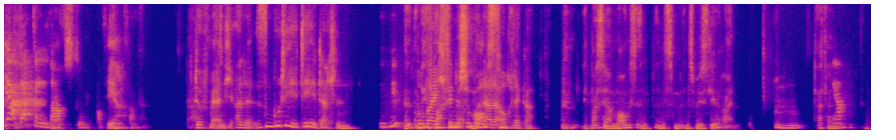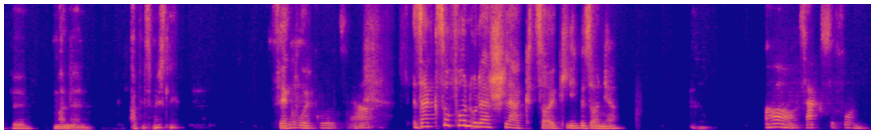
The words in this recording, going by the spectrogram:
Ja, Datteln darfst du, auf jeden ja. Fall. Dürfen wir eigentlich alle. Das ist eine gute Idee, Datteln. Mhm. Wobei ich, ich finde Schokolade auch lecker. Ich mache sie ja morgens in, ins, ins Müsli rein. Mhm. Datteln, ja. Mandeln, ab ins Müsli. Sehr, Sehr cool. Gut, ja. Saxophon oder Schlagzeug, liebe Sonja? Oh, Saxophon.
